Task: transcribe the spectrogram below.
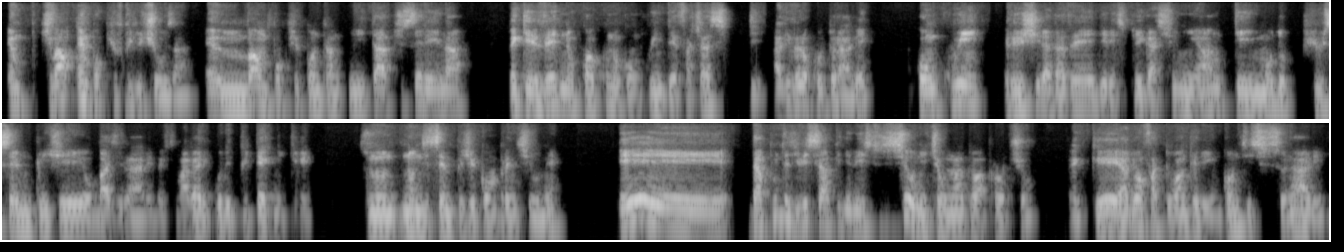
è un, ci va, è un po' più fiduciosa, è, va un po' più con tranquillità, più serena, perché vedono qualcuno con cui interfacciarsi a livello culturale, con cui riuscire ad avere delle spiegazioni anche in modo più semplice o basilare, perché magari quelle più tecniche sono non di semplice comprensione. E dal punto di vista anche delle istituzioni c'è un altro approccio perché abbiamo fatto anche degli incontri istituzionali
